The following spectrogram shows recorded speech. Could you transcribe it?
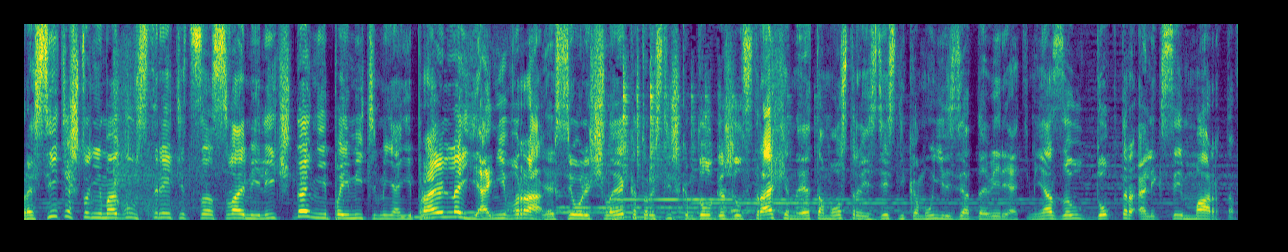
Простите, что не могу встретиться с вами лично, не поймите меня неправильно, я не враг. Я всего лишь человек, который слишком долго жил в страхе, на этом острове здесь никому нельзя доверять. Меня зовут доктор Алексей Мартов.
